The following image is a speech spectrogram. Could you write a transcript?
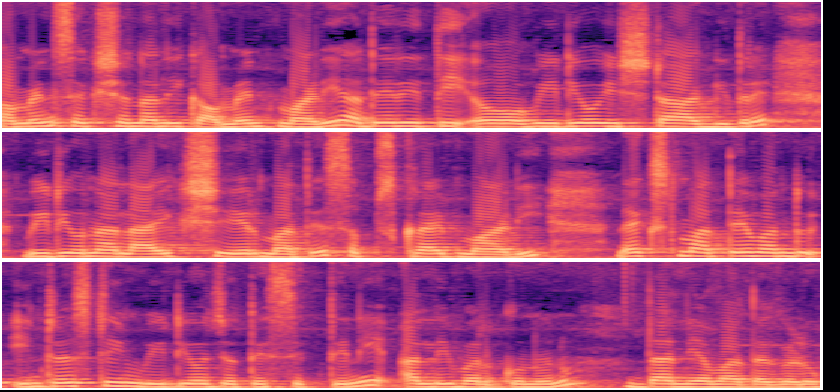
ಕಮೆಂಟ್ ಸೆಕ್ಷನಲ್ಲಿ ಕಮೆಂಟ್ ಮಾಡಿ. ಅದೇ ರೀತಿ ವಿಡಿಯೋ ಇಷ್ಟ ಆಗಿದ್ದರೆ ವಿಡಿಯೋನ ಲೈಕ್ ಶೇರ್ ಮತ್ತು ಸಬ್ಸ್ಕ್ರೈಬ್ ಮಾಡಿ. ನೆಕ್ಸ್ಟ್ ಮತ್ತೆ ಒಂದು ಇಂಟ್ರೆಸ್ಟಿಂಗ್ ವಿಡಿಯೋ ಜೊತೆ ಸಿಗ್ತೀನಿ. ಅಲ್ಲಿವರೆಗೂ ಧನ್ಯವಾದಗಳು.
